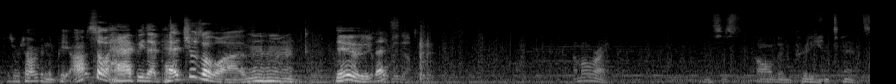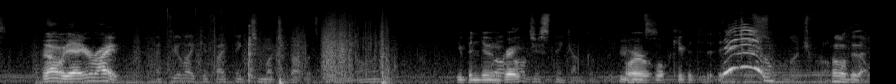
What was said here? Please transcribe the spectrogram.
Because we're talking to Pete. I'm so happy that Petra's alive, Mm-hmm. Dude. That's? I'm alright. This has all been pretty intense. Oh yeah, you're right. I feel like if I think too much about what's going on, you've been doing well, great. I'll just think I'm complete. Or Mhm. we'll keep it to the. Thank you so much for all We'll do help.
